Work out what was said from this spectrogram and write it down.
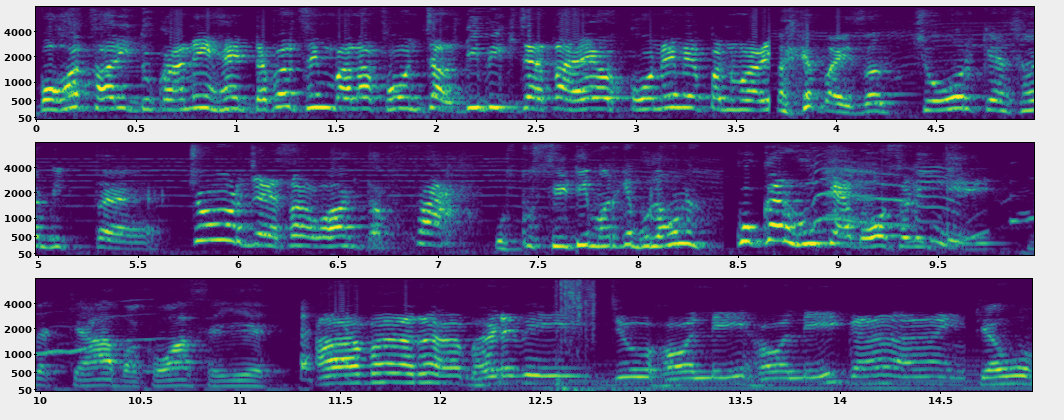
बहुत सारी दुकानें हैं डबल सिम वाला फ़ोन जल्दी बिक जाता है और कोने में पनवाई अरे भाई साहब चोर कैसा दिखता है? चोर जैसा व्हाट द फक उसको सीटी मार के बुलाओ ना। कुकर हूँ क्या भोसड़ी के? बे क्या बकवास है ये? आवारा भड़वे जो हौले हौले गाय क्या वो?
